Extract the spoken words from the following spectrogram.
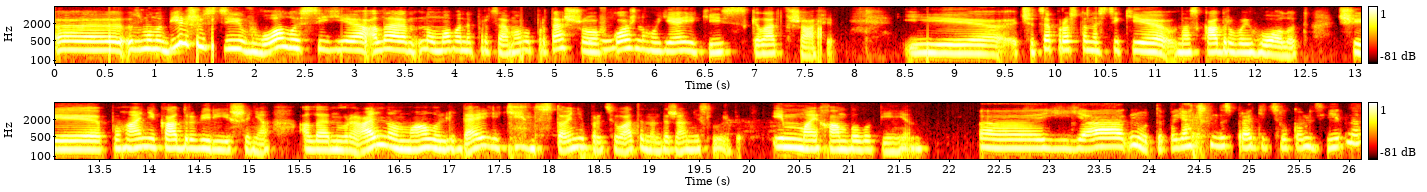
Е, з монобільшості в голосі є, але ну мова не про це. Мова про те, що в кожного є якийсь скелет в шафі. І чи це просто настільки в нас кадровий голод, чи погані кадрові рішення, але ну реально мало людей, які достойні працювати на державній службі. In my humble opinion. Е, я, ну, типу, я насправді цілком згідна,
